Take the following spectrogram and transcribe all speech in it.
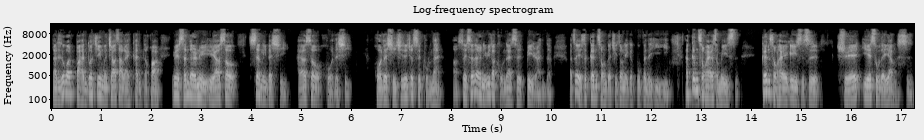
那你如果把很多经文交叉来看的话，因为神的儿女也要受圣灵的喜，还要受火的喜，火的喜其实就是苦难啊，所以神的儿女遇到苦难是必然的啊，这也是跟从的其中的一个部分的意义。那跟从还有什么意思？跟从还有一个意思是学耶稣的样式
